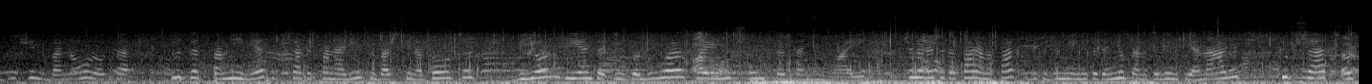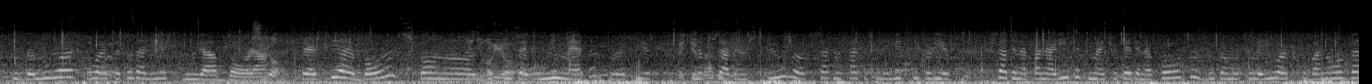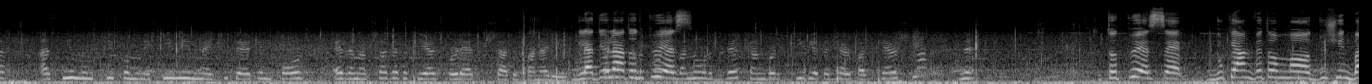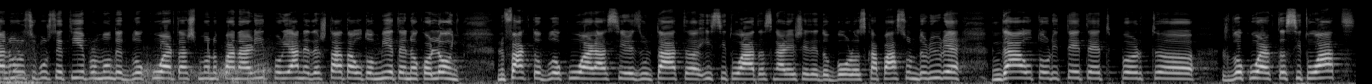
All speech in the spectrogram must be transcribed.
Dyqind banorë ose njëzet familje të fshatit Panarit në bashkinë e Korçës vijojnë të jenë të izoluar prej më shumë sesa një muaji. Që në reshjet e para në fakt të vitit 2021 pra në fillim të janarit, ky fshat është izoluar thuajse totalisht nga bora. Trashësia e borës shkon diku tek një metër, kryesisht në fshatin Shtyllë, fshat në fakt I cili lidh pikërisht fshatin e Panaritit me qytetin e Korçës, duke mos u lejuar këtyre banorëve asnjë mundësi komunikimi me qytetin, por edhe me fshatra të tjerë përreth fshatit Panarit. Gladiola, të të pyes... Banorët vetë kanë bërë thirrje të herëpashershme, në... Të të pyes se nuk janë vetëm 200 banorë sikurse ti e përmende të bllokuar tashmë në Panarit, por janë edhe 7 automjete në Kolonjë, në fakt të bllokuara si rezultat i situatës nga reshjet e dëborës. Ka pasur ndërhyrje nga autoritetet për të zhbllokuar këtë situatë?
